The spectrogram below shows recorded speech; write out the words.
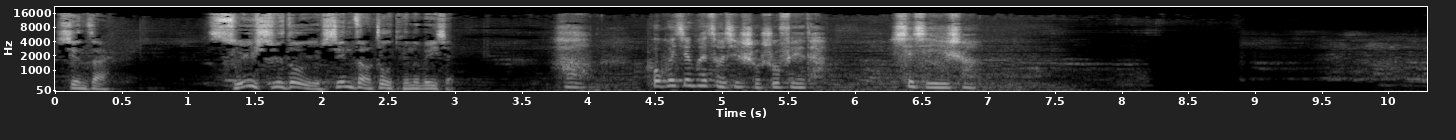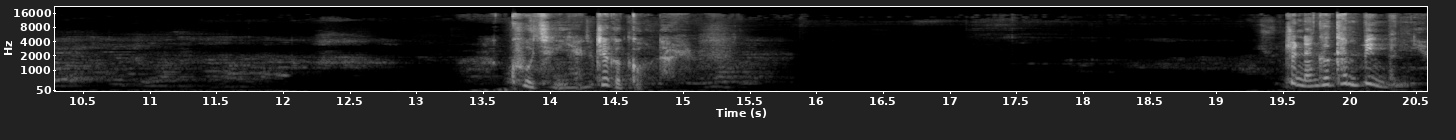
现在随时都有心脏骤停的危险。好，我会尽快凑齐手术费的，谢谢医生。顾景言这个狗男人，去男科看病吧你！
